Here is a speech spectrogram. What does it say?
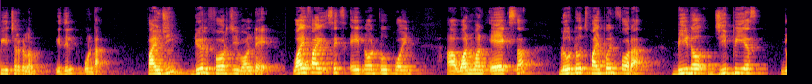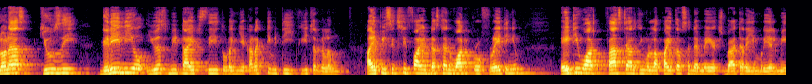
ഫീച്ചറുകളും ഇതിൽ ഉണ്ട്. Five G dual four G VoLTE wifi six eight nought two point one one A X bluetooth five point four Beidou G P S GLONASS QC Galileo U S B type C തുടങ്ങിയ കണക്ടിവിറ്റി ഫീച്ചറുകളും I P sixty five dust and water proof റേറ്റിംഗും എയ്റ്റി വാട്ട് ഫാസ്റ്റ് ചാർജിംഗ് ഉള്ള five thousand M A H ബാറ്ററിയും റിയൽമി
